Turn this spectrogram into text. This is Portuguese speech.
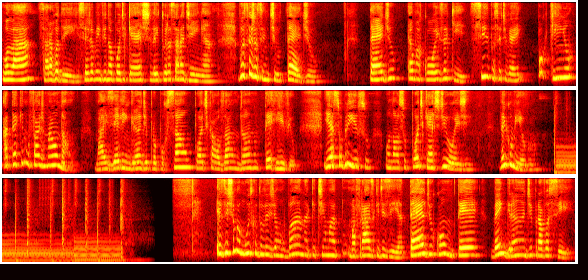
Olá, Sara Rodrigues. Seja bem-vindo ao podcast Leitura Saradinha. Você já sentiu tédio? Tédio é uma coisa que, se você tiver pouquinho, até que não faz mal não, mas ele em grande proporção pode causar um dano terrível. E é sobre isso o nosso podcast de hoje. Vem comigo. Existe uma música do Legião Urbana que tinha uma, uma frase que dizia: tédio com um T bem grande para você.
